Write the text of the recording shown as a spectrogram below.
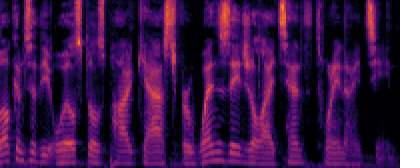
Welcome to the Oil Spills podcast for Wednesday, July 10th, 2019.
